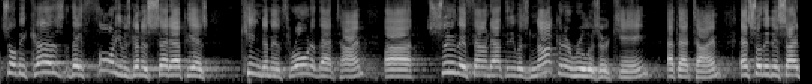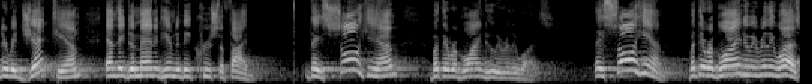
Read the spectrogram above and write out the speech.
So, because they thought he was going to set up his kingdom and throne at that time. Uh, soon they found out that he was not going to rule as their king at that time. And so they decided to reject him and they demanded him to be crucified. They saw him, but they were blind to who he really was. They saw him, but they were blind who he really was.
